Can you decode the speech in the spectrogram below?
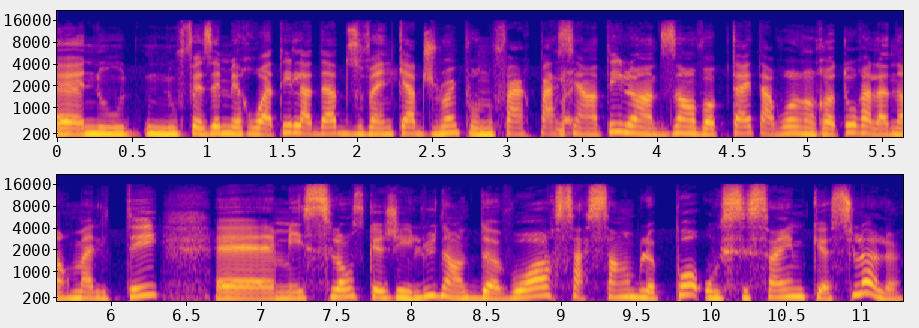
euh, nous, nous faisait miroiter la date du 24 juin pour nous faire patienter en disant on va peut-être avoir un retour à la normalité. Euh, mais selon ce que j'ai lu dans le devoir, ça semble pas aussi simple que cela.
